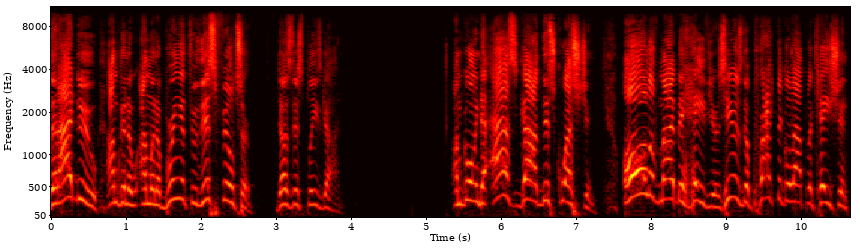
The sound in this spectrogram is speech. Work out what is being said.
that I do, I'm gonna I'm gonna bring it through this filter. Does this please God? I'm going to ask God this question. All of my behaviors, here's the practical application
